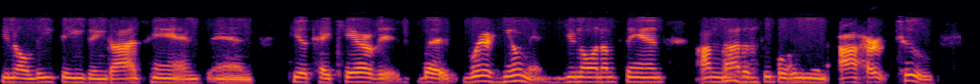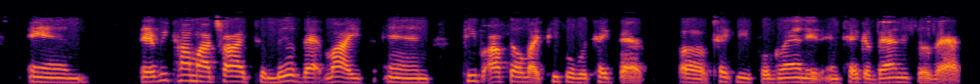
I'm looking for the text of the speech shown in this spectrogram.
you know, leave things in God's hands and he'll take care of it. But we're human. You know what I'm saying? I'm not mm-hmm. a superwoman. I hurt too. And every time I tried to live that life and people, I felt like people would take that uh, take me for granted and take advantage of that.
